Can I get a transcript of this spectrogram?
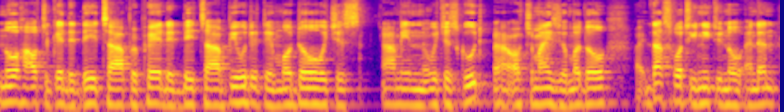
know how to get the data, prepare the data, build it a model, which is, I mean, which is good, uh, optimize your model. Right? That's what you need to know, and then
